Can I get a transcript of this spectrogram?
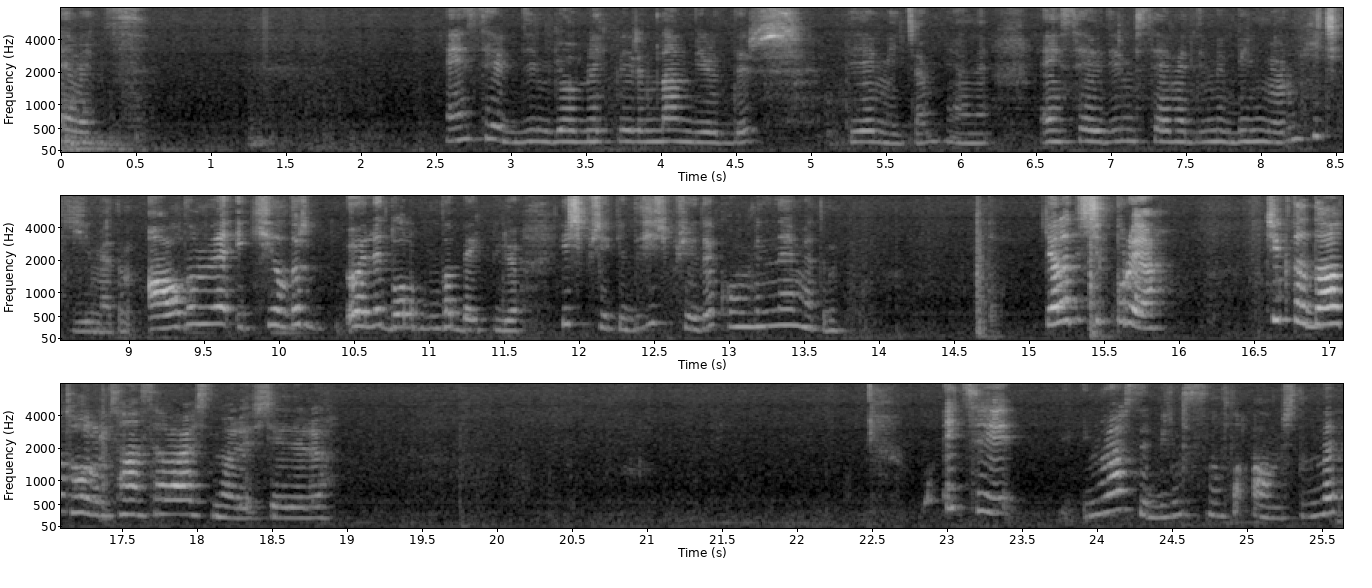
Evet. En sevdiğim gömleklerimden biridir diyemeyeceğim. Yani en sevdiğimi sevmediğimi bilmiyorum. Hiç giymedim. Aldım ve iki yıldır öyle dolabımda bekliyor. Hiçbir şekilde hiçbir şeyde kombinleyemedim. Gel hadi çık buraya. Çık da dağıt oğlum sen seversin öyle şeyleri. Bu eteği üniversite birinci sınıfta almıştım ve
